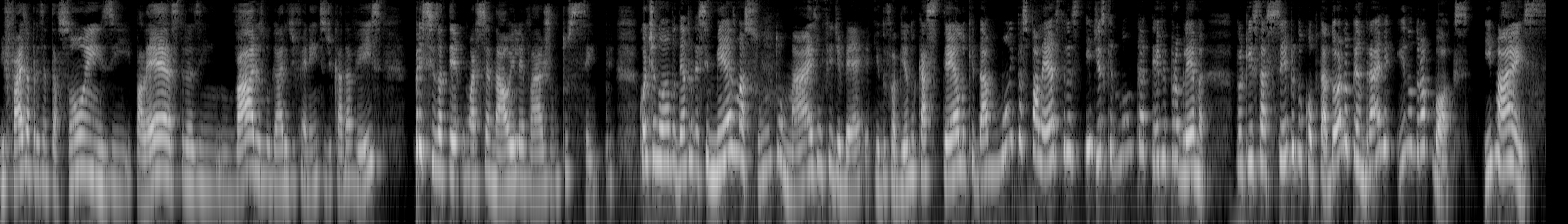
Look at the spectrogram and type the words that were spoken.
e faz apresentações e palestras em vários lugares diferentes de cada vez, precisa ter um arsenal e levar junto sempre. Continuando dentro desse mesmo assunto, mais um feedback aqui do Fabiano Castelo, que dá muitas palestras e diz que nunca teve problema, porque está sempre no computador, no pendrive e no Dropbox. E mais,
